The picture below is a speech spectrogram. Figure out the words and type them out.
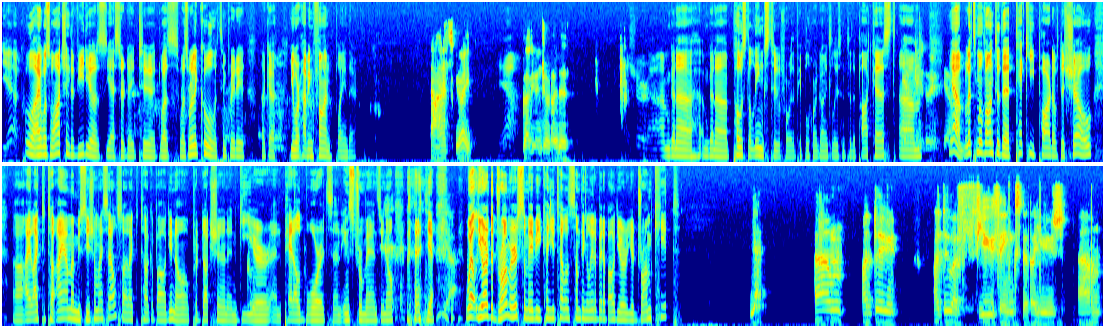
Yeah, cool. I was watching the videos yesterday too. It was was really cool. It seemed pretty like a you were having fun playing there. Ah, that's great. Yeah. Glad you enjoyed it. Sure. uh, I'm gonna I'm gonna post the links to for the people who are going to listen to the podcast. Um, please do. yeah. let's move on to the techie part of the show. Uh, I like to talk. I am a musician myself, so I like to talk about you know production and gear and pedal boards and instruments. You know, yeah. Yeah. Well, you're the drummer, so maybe can you tell us something a little bit about your your drum kit? Yeah. Um, I do. I do a few things that I use. Um,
